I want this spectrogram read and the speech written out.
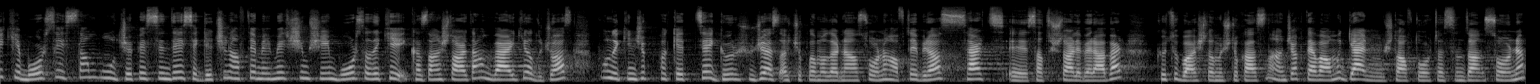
Peki Borsa İstanbul cephesinde ise geçen hafta Mehmet Şimşek'in borsadaki kazançlardan vergi alacağız. Bunun ikinci pakette görüşeceğiz açıklamalarından sonra haftaya biraz sert e, satışlarla beraber kötü başlamıştık aslında ancak devamı gelmemişti hafta ortasından sonra.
